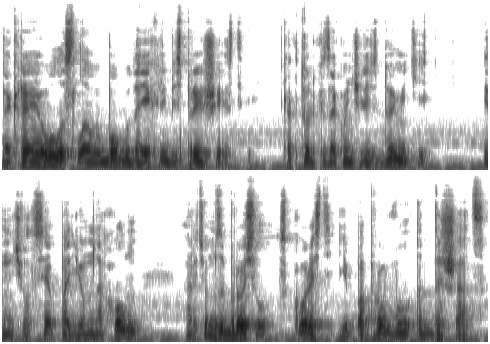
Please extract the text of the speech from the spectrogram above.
До края ула, слава богу, доехали без происшествий. Как только закончились домики и начался подъем на холм, Артем сбросил скорость и попробовал отдышаться.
